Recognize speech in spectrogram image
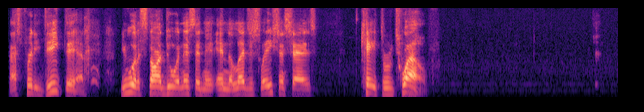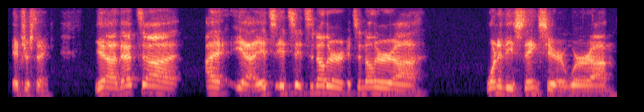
that's pretty deep there. You would have started doing this and the, and the legislation says K through 12. Interesting. Yeah, that's uh I yeah, it's it's it's another it's another uh one of these things here where um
